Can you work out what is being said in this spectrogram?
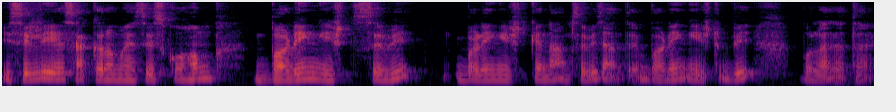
इसीलिए सैकरोमाइसिस को हम बर्डिंग ईस्ट से भी बर्डिंग ईस्ट के नाम से भी जानते हैं। बर्डिंग ईस्ट भी बोला जाता है।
